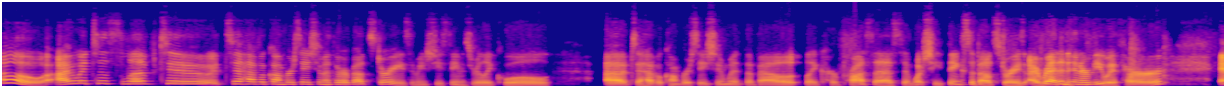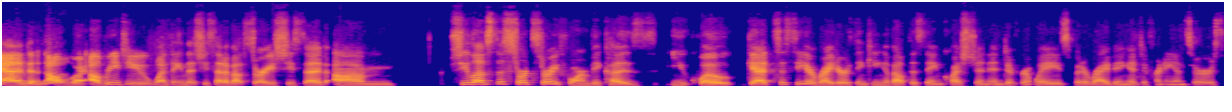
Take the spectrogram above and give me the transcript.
Oh, I would just love to to have a conversation with her about stories. I mean, she seems really cool uh, to have a conversation with about like her process and what she thinks about stories. I read an interview with her, and. I'll I'll read you one thing that she said about stories. She said um, she loves the short story form because you quote get to see a writer thinking about the same question in different ways but arriving at different answers.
